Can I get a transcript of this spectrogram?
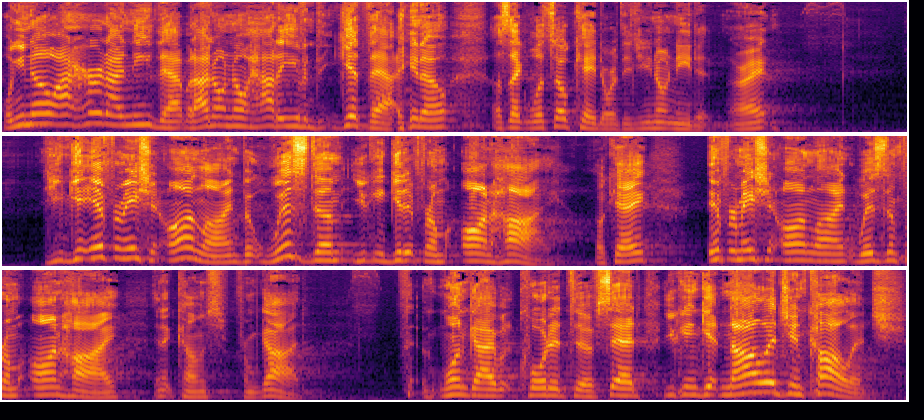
Well, you know, I heard I need that, but I don't know how to even get that, you know? I was like, Well, it's okay, Dorothy. You don't need it, all right? You can get information online, but wisdom, you can get it from on high, okay? Information online, wisdom from on high, and it comes from God. One guy quoted to have said, You can get knowledge in college,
